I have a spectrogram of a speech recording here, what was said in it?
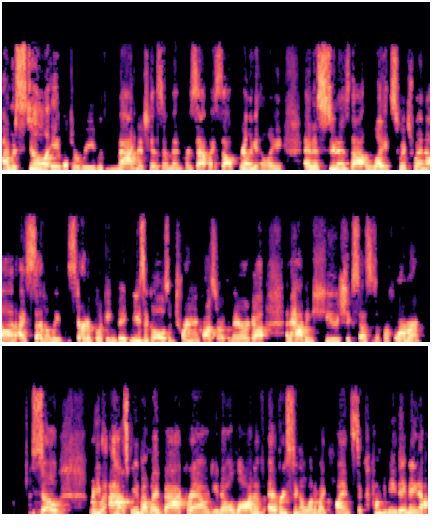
I was still able to read with magnetism and present myself brilliantly. And as soon as that light switch went on, I suddenly started booking big musicals and touring across North America and having huge success as a performer. So mm. when you ask me about my background, you know, a lot of every single one of my clients that come to me, they may not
